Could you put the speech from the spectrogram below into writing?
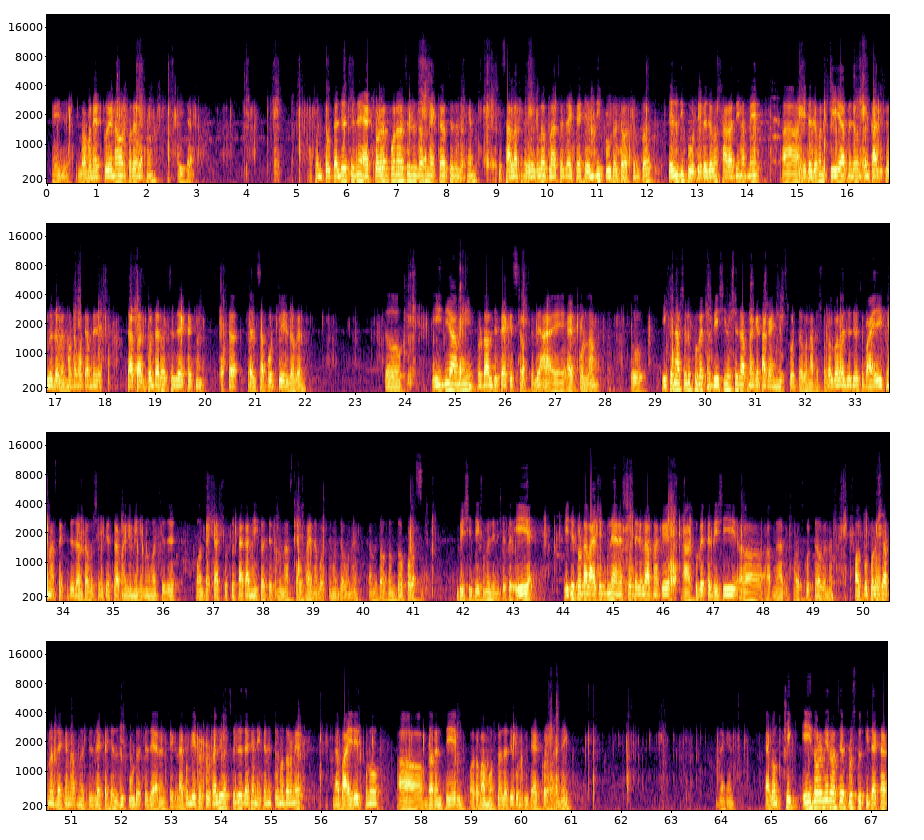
এই যে, লবণ অ্যাড করে নেওয়ার পরে দেখেন এইটা। এখন টোটালি হচ্ছে যে অ্যাড করার পরে হচ্ছে যে যখন একটা হচ্ছে যে দেখেন সালাদ হয়ে গেলো প্লাস হচ্ছে একটা হেলদি ফুড হচ্ছে অত্যন্ত হেলদি ফুড এটা যখন সারাদিন আপনি এটা যখন খেয়ে আপনি যখন কাজে চলে যাবেন মোটামুটি আপনি চার পাঁচ ঘণ্টার হচ্ছে যে একটা কি একটা হেলথ সাপোর্ট পেয়ে যাবেন। তো এই যে আমি টোটাল যে প্যাকেজটা হচ্ছে যে অ্যাড করলাম তো এখানে আসলে খুব একটা বেশি হচ্ছে যে আপনাকে টাকা ইনভেস্ট করতে হবে না। আপনি সকালবেলায় যদি হচ্ছে বাইরে একটু নাস্তা খেতে যান তবে সেই ক্ষেত্রে আপনাকে মিনিমাম হচ্ছে যে পঞ্চাশ ষাট সত্তর টাকার নিচে হচ্ছে কোনো নাস্তাই হয় না বর্তমান জমানায়। কারণ অত্যন্ত কস্ট বেশি যে কোনো জিনিসে। তো এই এই যে টোটাল আইটেমগুলো অ্যারেঞ্জ করতে গেলে আপনাকে খুব একটা বেশি আপনার খরচ করতে হবে না। অল্প খরচে আপনার দেখেন আপনার হচ্ছে যে একটা হেলদি ফুড হচ্ছে যে অ্যারেঞ্জ হয়ে গেলে। এবং এটা টোটালি হচ্ছে যে দেখেন এখানে কোনো ধরনের বাইরের কোনো ধরেন তেল অথবা মশলা জাতীয় কোনো কিছু অ্যাড করা হয় নাই। দেখেন। এবং ঠিক এই ধরনের হচ্ছে প্রস্তুত প্রস্তুতকৃত একটা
